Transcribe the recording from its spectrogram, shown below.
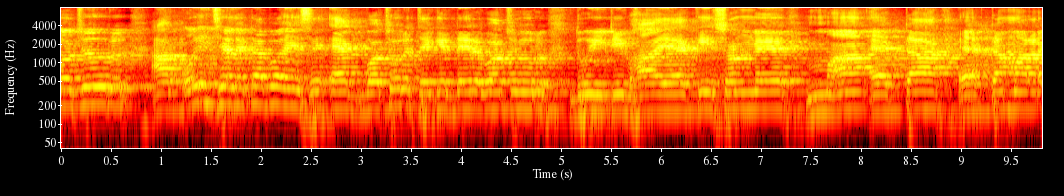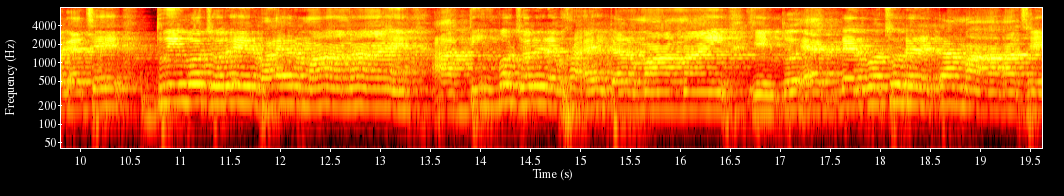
বছর, আর ওই ছেলেটা বয়সে এক বছর থেকে দেড় বছর। দুইটি ভাই একই সঙ্গে, মা একটা একটা মারা গেছে। দুই বছরের ভাইয়ের মা নাই, আর তিন বছরের ভাইটার মা নাই। কিন্তু এক দেড় বছরের একটা মা আছে,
